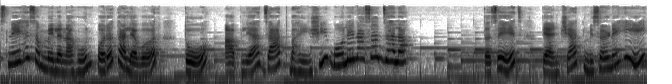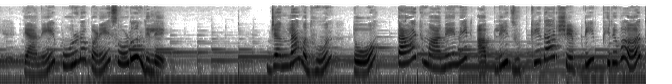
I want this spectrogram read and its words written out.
स्नेह संमेलनाहून परत आल्यावर तो आपल्या जात भाईंशी बोलेनासाच झाला. तसेच त्यांच्यात मिसळणेही त्याने पूर्णपणे सोडून दिले. जंगलामधून तो ताठ मानेने आपली झुपकेदार शेपटी फिरवत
